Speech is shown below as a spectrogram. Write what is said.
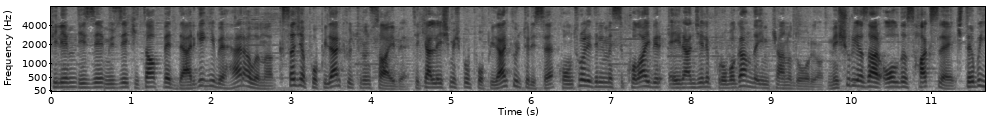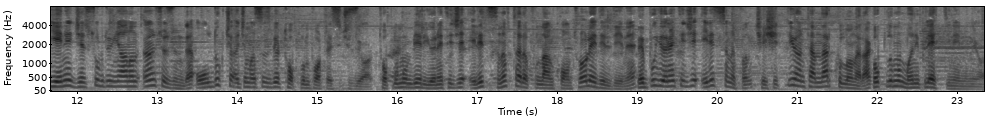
film, dizi, müzik, kitap ve dergi gibi her alana kısaca popüler kültürün sahibi. Tekerleşmiş bu popüler kültür ise kontrol edilmesi kolay bir eğlenceli propaganda imkanı doğuruyor. Meşhur yazar Aldous Huxley kitabı Yeni Cesur Dünyanın ön sözünde oldukça acımasız bir toplum portresi çiziyor. Toplumun bir yönetici elit sınıf tarafından kontrol edildiğini ve bu yönetici elit sınıfın çeşitli yöntemler kullanarak toplumu manipüle ettiğine inanıyor.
